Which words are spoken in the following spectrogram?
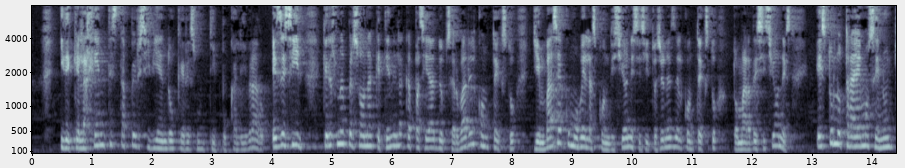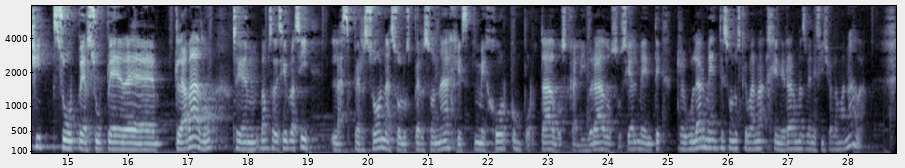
y de que la gente está percibiendo que eres un tipo calibrado. Es decir, que eres una persona que tiene la capacidad de observar el contexto y en base a cómo ve las condiciones y situaciones del contexto, tomar decisiones. Esto lo traemos en un chip súper, súper eh, clavado, sea, vamos a decirlo así, las personas o los personajes mejor comportados, calibrados socialmente, regularmente son los que van a generar más beneficio a la manada.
